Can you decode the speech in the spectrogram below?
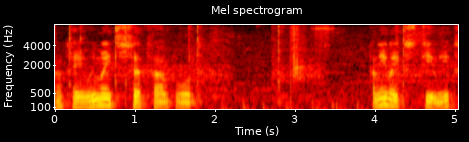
Okay, we might set up what? Can you like steal it?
